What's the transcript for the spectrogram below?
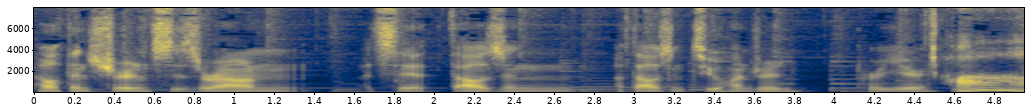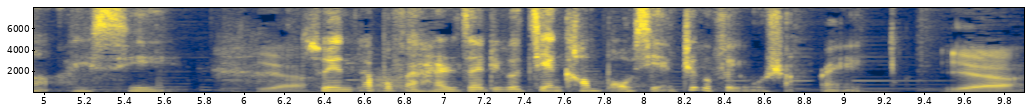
health insurance is around I'd say a thousand a thousand two hundred per year. Ah, 啊，I see. Yeah. 所以大部分还是在这个健康保险这个费用上，right? Yeah,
